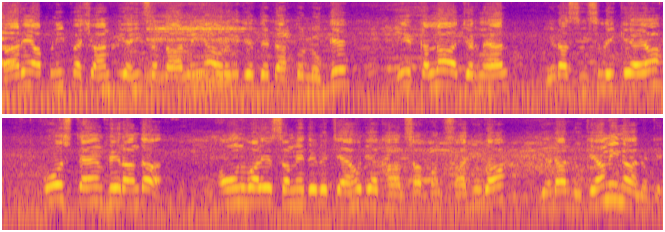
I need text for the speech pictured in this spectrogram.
ਸਾਰੇ ਆਪਣੀ ਪਛਾਣ ਵੀ ਅਸੀਂ ਸਰਦਾਰ ਨਹੀਂ ਆ, ਔਰੰਗਜ਼ੇਬ ਦੇ ਡਰ ਤੋਂ ਲੋਗੇ ਇਹ ਇਕੱਲਾ ਜਰਨੈਲ ਜਿਹੜਾ ਸੀਸ ਲੈ ਕੇ ਆਇਆ, ਉਸ ਟਾਈਮ ਫਿਰ ਆਂਦਾ, ਆਉਣ ਵਾਲੇ ਸਮੇਂ ਦੇ ਵਿੱਚ ਇਹੋ ਜਿਹਾ ਖਾਲਸਾ ਪੰਥ ਸਾਜੂਗਾ, ਜਿਹੜਾ ਲੁਕਿਆ ਵੀ ਨਾ ਲੁਕੇ।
